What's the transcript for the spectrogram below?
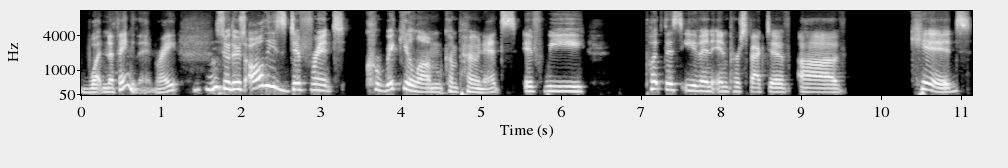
wasn't a thing then, right? Mm-hmm. So there's all these different curriculum components, if we put this even in perspective of kids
